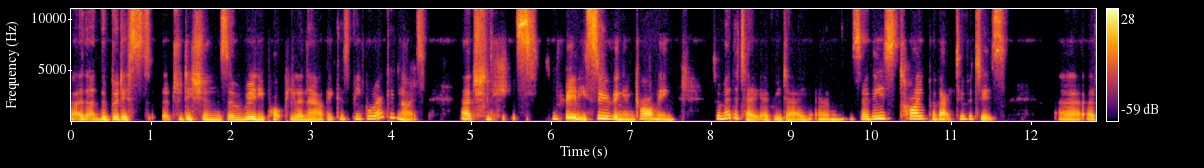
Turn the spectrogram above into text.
uh, the Buddhist traditions are really popular now because people recognize actually it's really soothing and calming to meditate every day. Um, so these type of activities uh, are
